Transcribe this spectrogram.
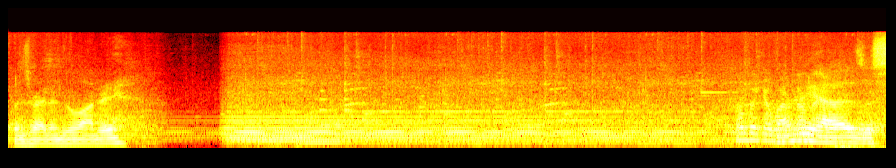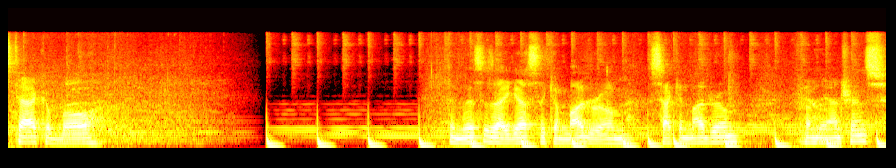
Opens right into the laundry. Sounds like a Laundry has a stackable. And this is, I guess, like a mudroom, second mudroom from the entrance.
